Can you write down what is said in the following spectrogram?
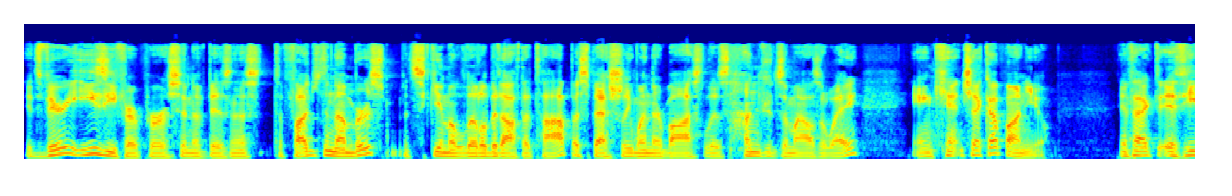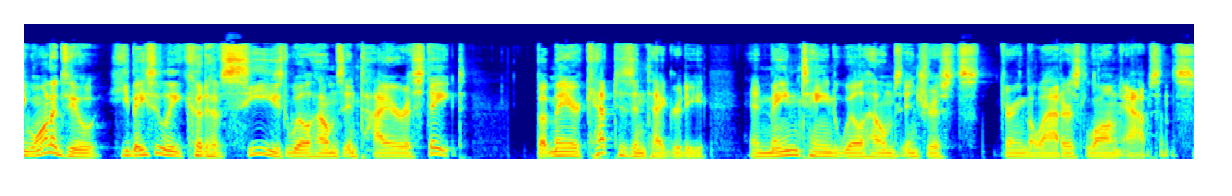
It's very easy for a person of business to fudge the numbers and skim a little bit off the top, especially when their boss lives hundreds of miles away and can't check up on you. In fact, if he wanted to, he basically could have seized Wilhelm's entire estate. But Mayer kept his integrity and maintained Wilhelm's interests during the latter's long absence.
